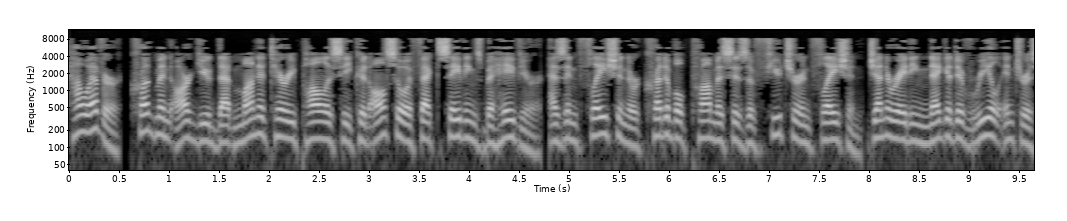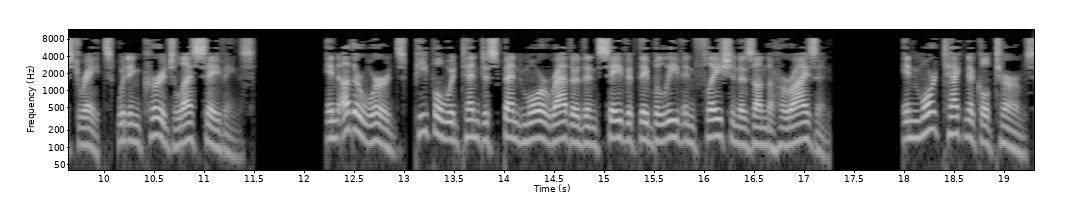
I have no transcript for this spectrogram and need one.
However, Krugman argued that monetary policy could also affect savings behavior, as inflation or credible promises of future inflation generating negative real interest rates would encourage less savings. In other words, people would tend to spend more rather than save if they believe inflation is on the horizon. In more technical terms,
